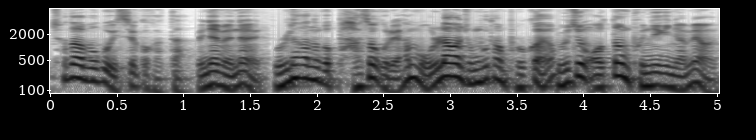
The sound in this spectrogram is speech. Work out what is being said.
쳐다보고 있을 것 같다. 왜냐면은 올라가는 거 봐서 그래. 한번 올라간 정보도 한번 볼까요? 요즘 어떤 분위기냐면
